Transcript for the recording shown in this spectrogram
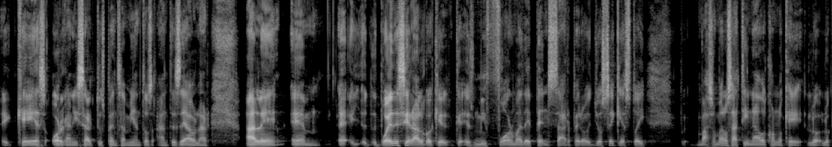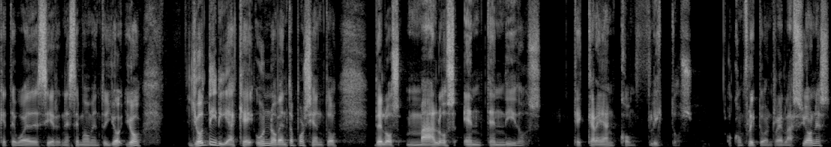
eh, que es organizar tus pensamientos antes de hablar, Ale, em, eh, voy a decir algo que, es mi forma de pensar, pero yo sé que estoy más o menos atinado con lo que, lo, que te voy a decir en este momento. Yo, yo, yo diría que un 90% de los malos entendidos que crean conflictos o conflicto en relaciones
